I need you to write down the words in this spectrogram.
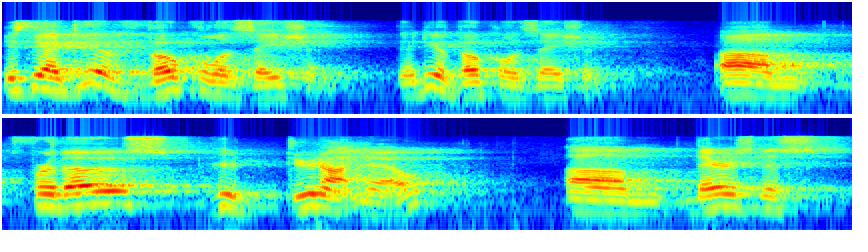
is the idea of vocalization. The idea of vocalization. Um, for those who do not know, um, there's this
